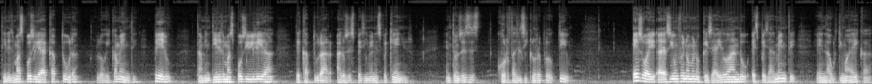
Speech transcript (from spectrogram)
Tienes más posibilidad de captura, lógicamente, pero también tienes más posibilidad de capturar a los especímenes pequeños. Entonces cortas el ciclo reproductivo. Eso ha, sido un fenómeno que se ha ido dando especialmente en la última década.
